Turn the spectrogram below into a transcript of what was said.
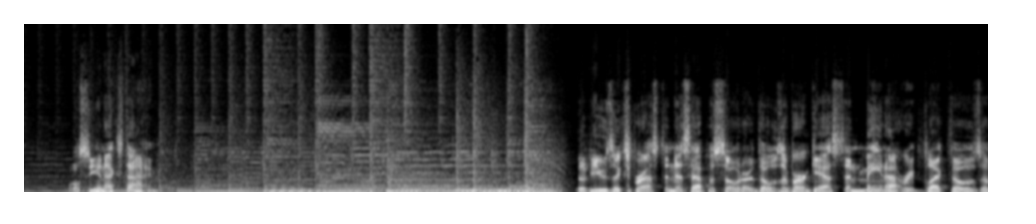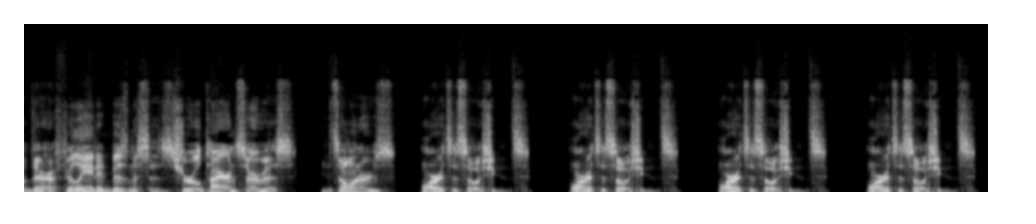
We'll see you next time. The views expressed in this episode are those of our guests and may not reflect those of their affiliated businesses, Sherrill Tire and Service, its owners, or its associates, or its associates, or its associates, or its associates.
